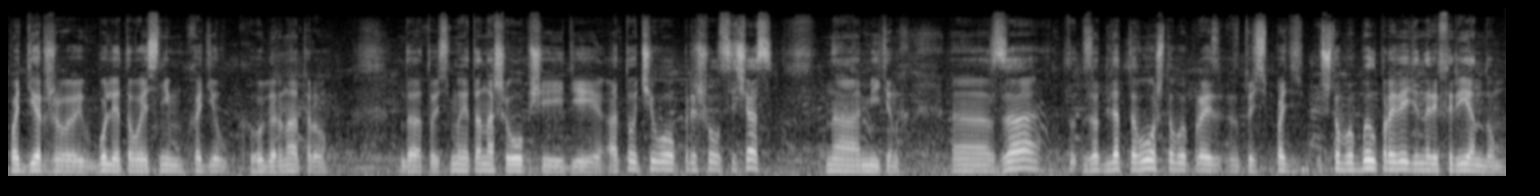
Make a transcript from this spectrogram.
поддерживаю. Более того, я с ним ходил к губернатору. Да, то есть мы это наши общие идеи. А то, чего пришел сейчас на митинг, э, за, за для того, чтобы, то есть, чтобы был проведен референдум,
